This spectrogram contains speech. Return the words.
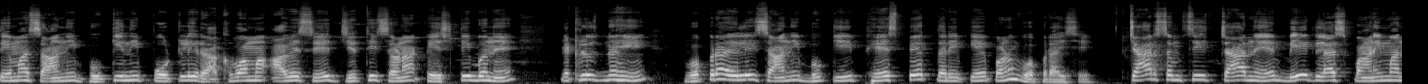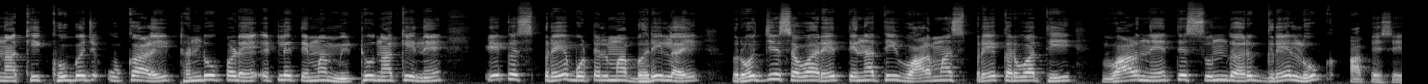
તેમાં ચાની ભૂકીની પોટલી રાખવામાં આવે છે, જેથી ચણા ટેસ્ટી બને. એટલું જ નહીં, વપરાયેલી ચાની ભૂકી ફેસ પેક તરીકે પણ વપરાય છે. ચાર ચમચી ચાને બે ગ્લાસ પાણીમાં નાખી ખૂબ જ ઉકાળી ઠંડુ પડે એટલે તેમાં મીઠું નાખીને એક સ્પ્રે બોટલમાં ભરી લઈ રોજે સવારે તેનાથી વાળમાં સ્પ્રે કરવાથી વાળને તે સુંદર ગ્રે લુક આપે છે.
